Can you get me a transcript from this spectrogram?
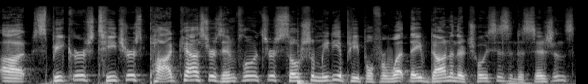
uh, speakers, teachers, podcasters, influencers, social media people for what they've done and their choices and decisions.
